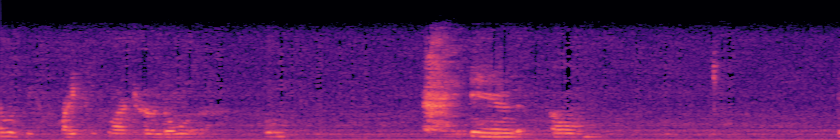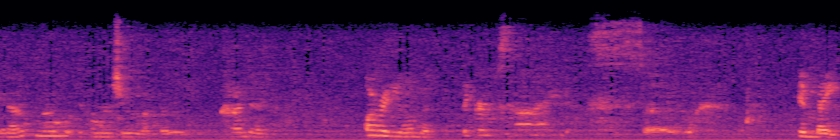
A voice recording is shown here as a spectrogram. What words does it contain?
That would be- right before I turned over. And, um, and I don't know if I'm gonna show you my belly. Kind of already on the thicker side, so it might,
